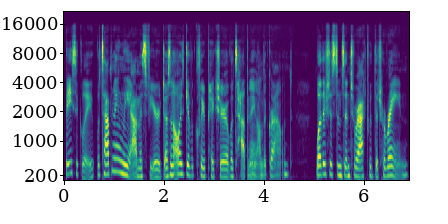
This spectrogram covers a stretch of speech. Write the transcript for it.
Basically, what's happening in the atmosphere doesn't always give a clear picture of what's happening on the ground. Weather systems interact with the terrain,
